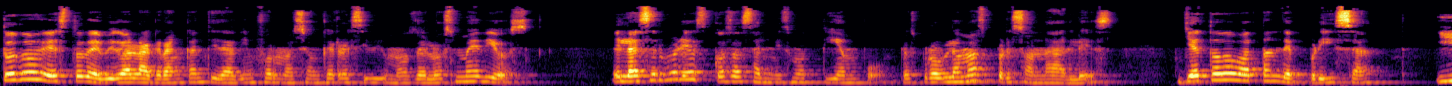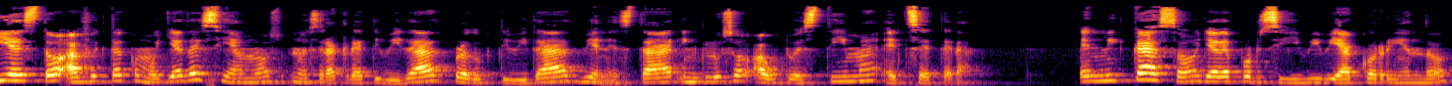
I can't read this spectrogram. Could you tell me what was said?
todo esto debido a la gran cantidad de información que recibimos de los medios. El hacer varias cosas al mismo tiempo, los problemas personales, ya todo va tan deprisa y esto afecta, como ya decíamos, nuestra creatividad, productividad, bienestar, incluso autoestima, etc. En mi caso, ya de por sí vivía corriendo,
